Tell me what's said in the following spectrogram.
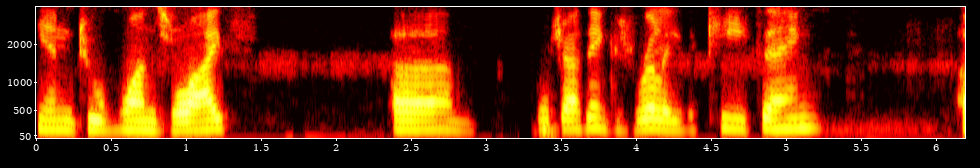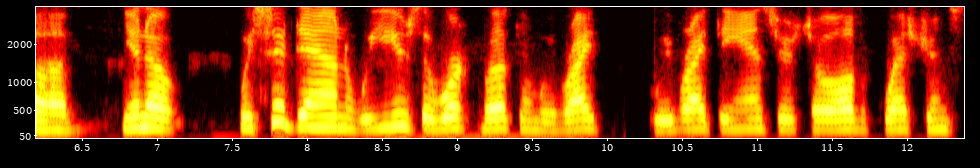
into one's life, um, which I think is really the key thing. Uh, you know, we sit down, we use the workbook, and we write we write the answers to all the questions.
